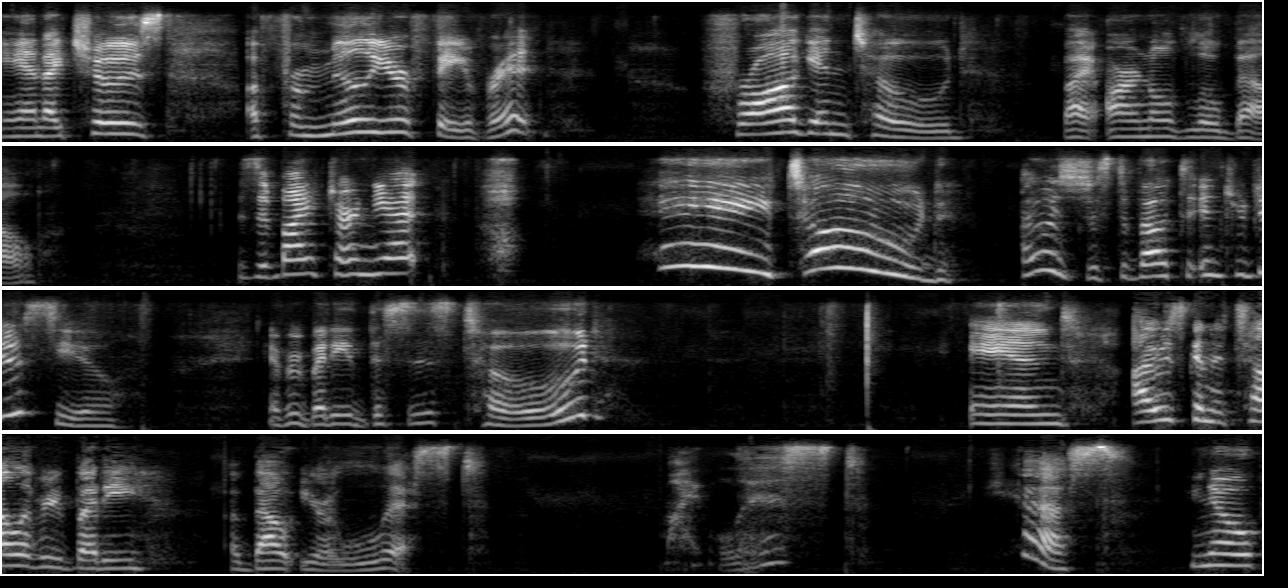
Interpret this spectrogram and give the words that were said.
And I chose a familiar favorite, Frog and Toad by Arnold Lobel. Is it my turn yet? Hey, Toad! I was just about to introduce you. Everybody, this is Toad. And I was going to tell everybody about your list. My list? Yes. You know,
